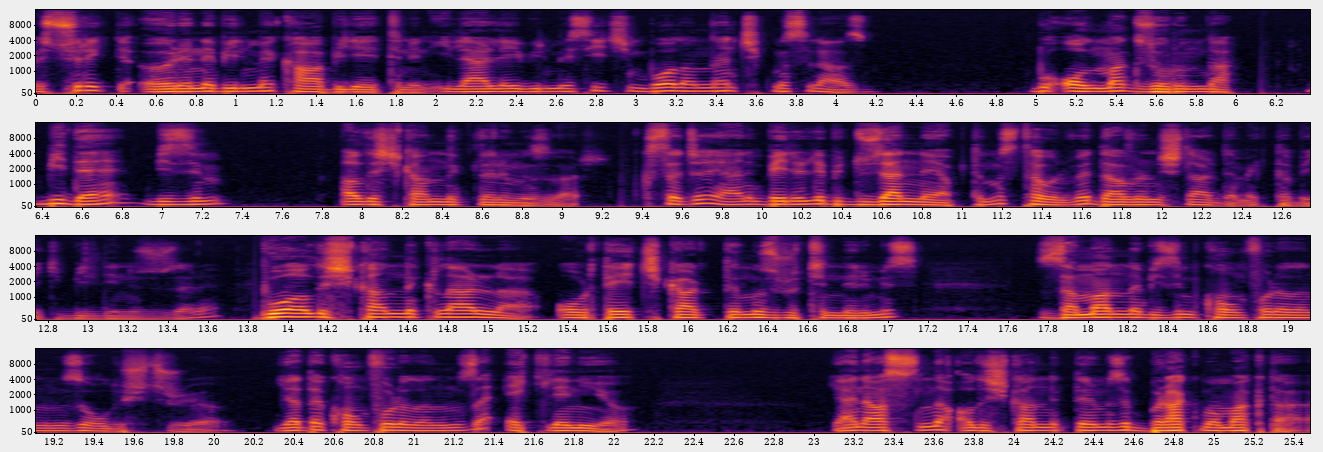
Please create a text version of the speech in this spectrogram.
ve sürekli öğrenebilme kabiliyetinin ilerleyebilmesi için bu alandan çıkması lazım. Bu olmak zorunda. Bir de bizim alışkanlıklarımız var. Kısaca yani belirli bir düzenle yaptığımız tavır ve davranışlar demek tabii ki bildiğiniz üzere. Bu alışkanlıklarla ortaya çıkarttığımız rutinlerimiz zamanla bizim konfor alanımızı oluşturuyor. Ya da konfor alanımıza ekleniyor. Yani aslında alışkanlıklarımızı bırakmamak da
